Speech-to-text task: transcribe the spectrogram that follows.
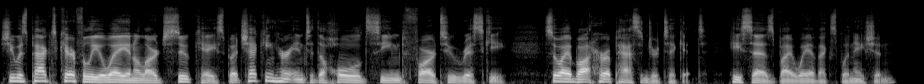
She was packed carefully away in a large suitcase, but checking her into the hold seemed far too risky, so I bought her a passenger ticket, he says by way of explanation.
